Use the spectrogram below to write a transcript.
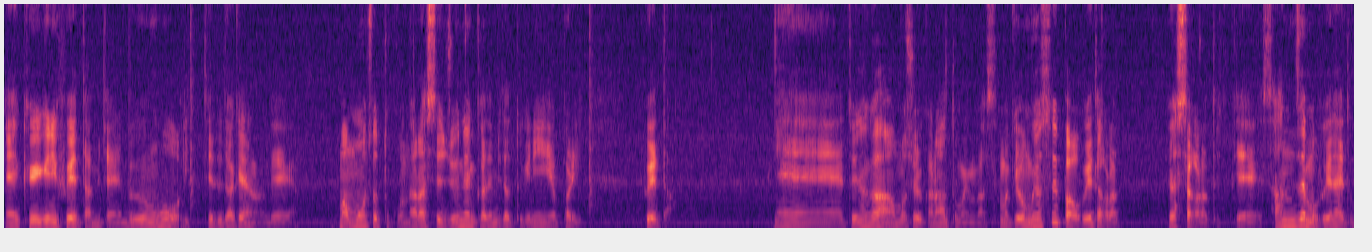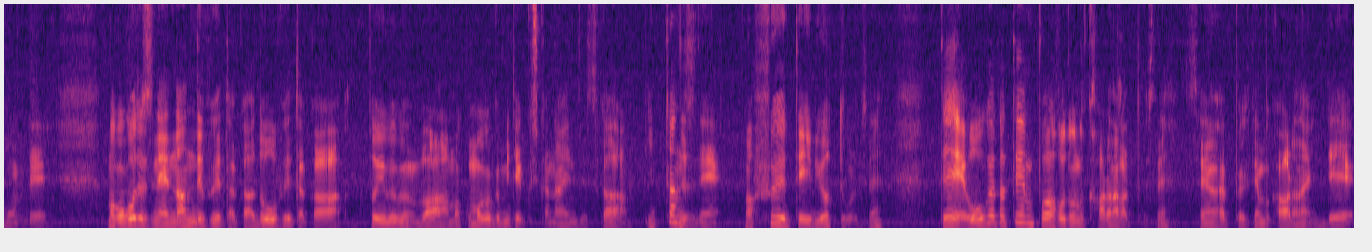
えー、急激に増えたみたいな部分を言ってるだけなので、まあ、もうちょっとこう鳴らして10年間で見た時にやっぱり増えた、えー、というのが面白いかなと思います。まあ、業務用スーパーを増えたから増やしたからといって3000も増えないと思うんで、まあ、ここですねなんで増えたかどう増えたかという部分は、ま細かく見ていくしかないんですが一旦ですね、まあ増えているよってことですね。で大型店舗はほとんど変わらなかったですね。1800店舗変わらないんで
